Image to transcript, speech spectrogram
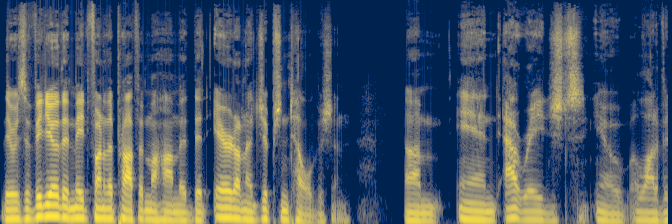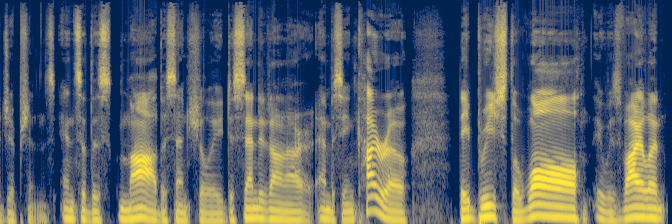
There was a video that made fun of the Prophet Muhammad that aired on Egyptian television. Um, and outraged, you know, a lot of Egyptians. And so this mob essentially descended on our embassy in Cairo. They breached the wall. It was violent,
